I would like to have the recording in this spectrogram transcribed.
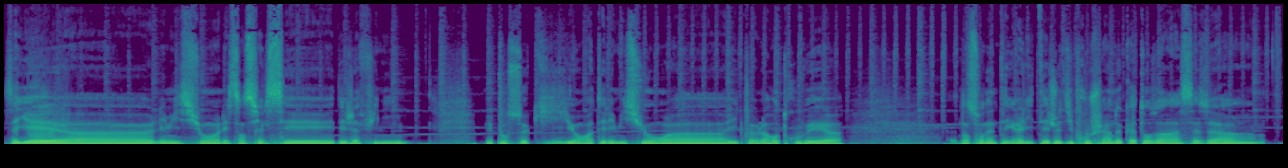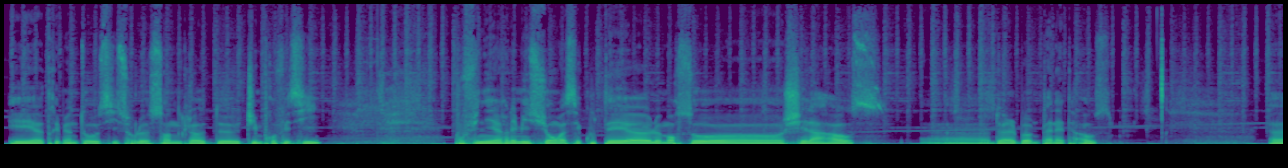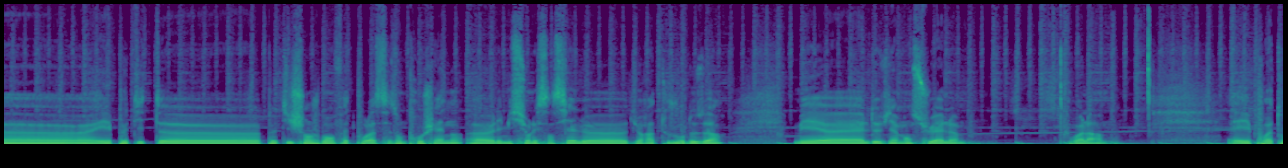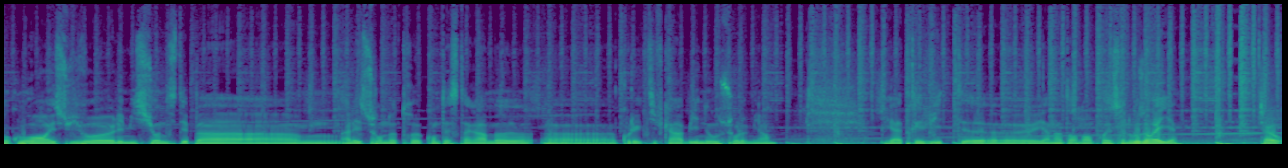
Ça y est, euh, l'émission L'essentiel c'est déjà fini. Mais pour ceux qui ont raté l'émission, euh, ils peuvent la retrouver euh, dans son intégralité jeudi prochain de 14h à 16h. Et euh, très bientôt aussi sur le SoundCloud de Jim Prophecy. Pour finir l'émission, on va s'écouter le morceau euh, Sheila House de l'album Planet House. Euh, et euh, petit changement en fait pour la saison prochaine. Euh, L'émission L'essentiel durera toujours deux heures, mais elle devient mensuelle. Voilà. Et pour être au courant et suivre l'émission, n'hésitez pas à euh, aller sur notre compte Instagram, Collectif Carabine, ou sur le mien. Et à très vite. et en attendant, prenez soin de vos oreilles. Ciao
